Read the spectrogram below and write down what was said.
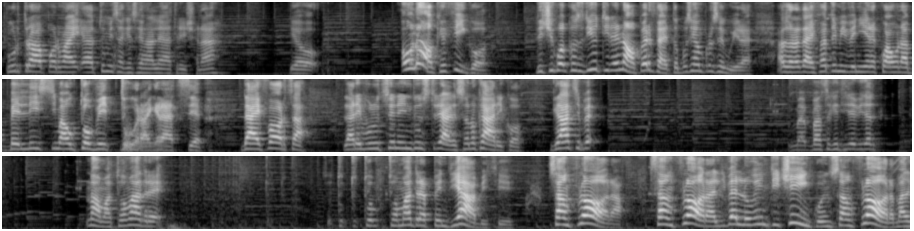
Purtroppo ormai, eh, tu mi sa che sei un'allenatrice, eh? Io... Oh no, che figo Dici qualcosa di utile? No, perfetto, possiamo proseguire Allora dai, fatemi venire qua una bellissima autovettura, grazie Dai, forza La rivoluzione industriale, sono carico Grazie per... Basta che ti levi dal... No, ma tua madre... Tu, tu, tu, tua madre appendi abiti. Sunflora. Sunflora, livello 25, un Sunflora. Ma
